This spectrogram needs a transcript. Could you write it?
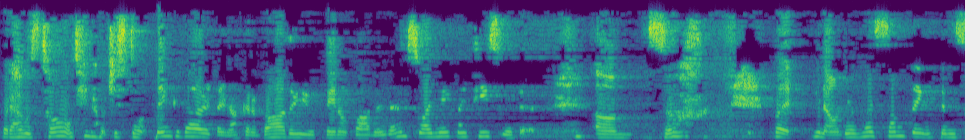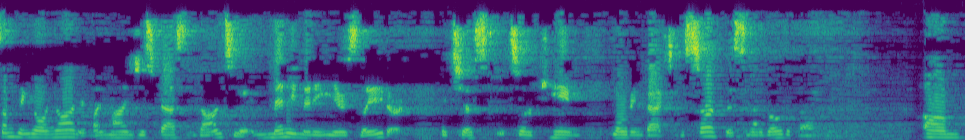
but I was told, you know, just don't think about it. They're not going to bother you if they don't bother them. So I made my peace with it. Um, so, but you know, there was something, there was something going on, and my mind just fastened onto it. And many, many years later, it just, it sort of came floating back to the surface, and I wrote about it. Um,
